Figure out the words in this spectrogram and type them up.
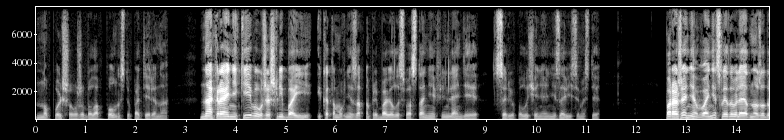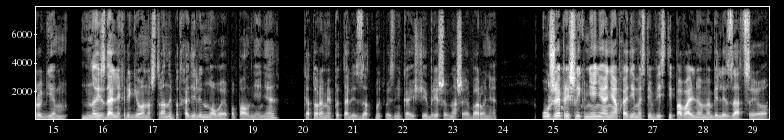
но Польша уже была полностью потеряна. На окраине Киева уже шли бои, и к этому внезапно прибавилось восстание Финляндии с целью получения независимости. Поражения в войне следовали одно за другим, Но из дальних регионов страны подходили новые пополнения, которыми пытались заткнуть возникающие бреши в нашей обороне. Уже пришли к мнению о необходимости ввести повальную мобилизацию,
